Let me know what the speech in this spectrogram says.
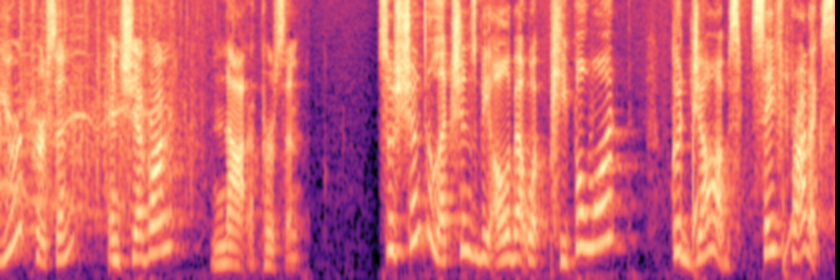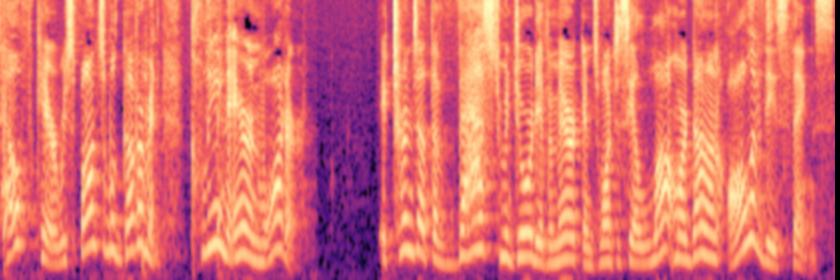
you're a person, and Chevron, not a person. So shouldn't elections be all about what people want? Good jobs, safe products, health care, responsible government, clean air and water. It turns out the vast majority of Americans want to see a lot more done on all of these things.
